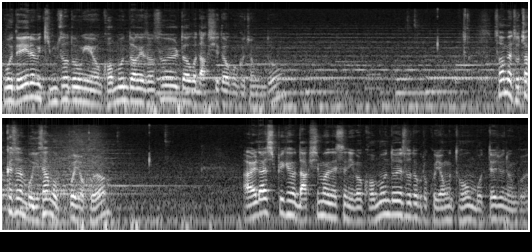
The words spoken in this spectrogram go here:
뭐 내 이름은 김서동이요. 검은동에서 소일도 하고 낚시도 하고 그 정도. 처음에 도착해서는 뭐 이상한 거 못 보셨고요. 알다시피 계속 낚시만 했으니 이거 검은도에서도 그렇고 영 도움 못 대주는군.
